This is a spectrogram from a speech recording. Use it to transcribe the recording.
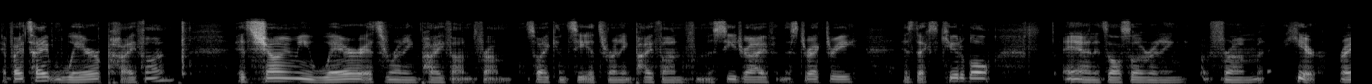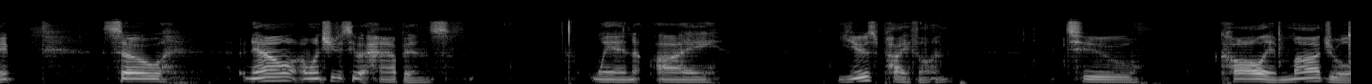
if I type where Python, it's showing me where it's running Python from. So I can see it's running Python from the C drive in this directory is the executable and it's also running from here, right? So now I want you to see what happens when I use Python to call a module,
